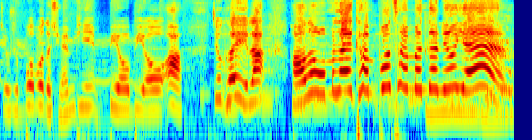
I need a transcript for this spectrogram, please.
就是波波的全拼 B O B O 啊就可以了。好了，我们来看菠菜们的留言。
